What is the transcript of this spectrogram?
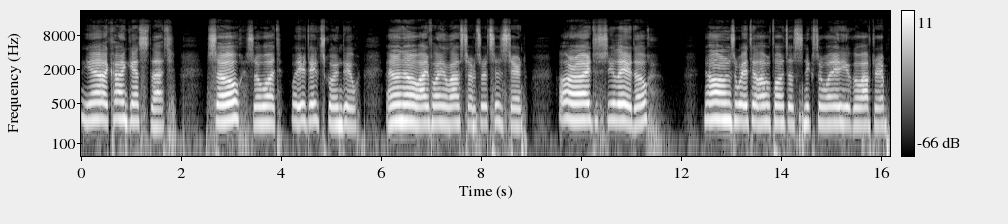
Yeah, I kinda guessed that. So? So what? What are your dates going to do? I don't know, I played last time, so it's his turn. Alright, see you later, though. No, just wait till Hufflepuff just sneaks away and you go after him.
